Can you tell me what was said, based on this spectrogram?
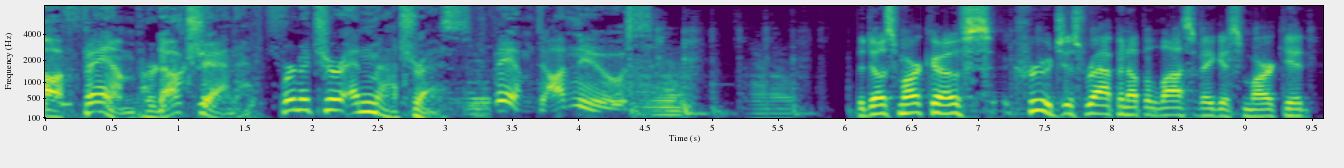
A FAM production. Furniture and mattress. FAM.news. The Dos Marcos crew just wrapping up a Las Vegas market.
